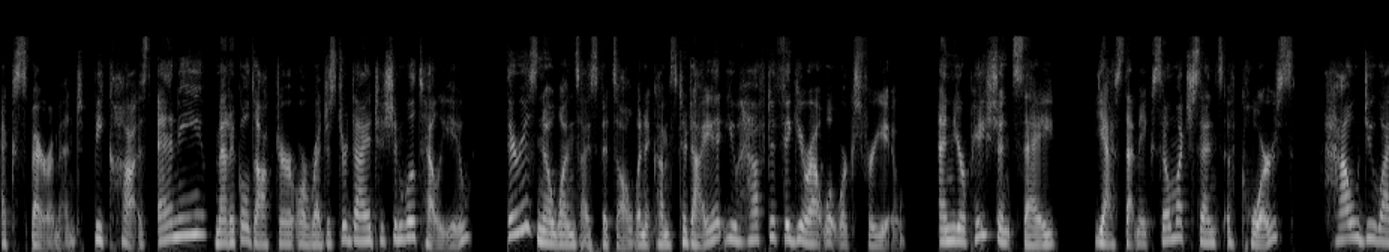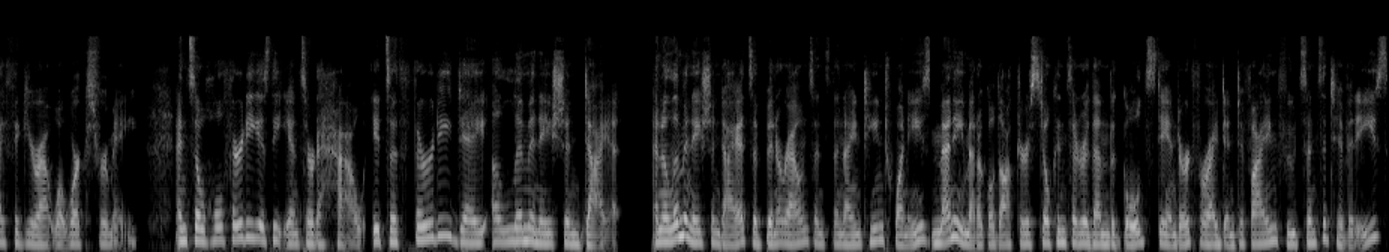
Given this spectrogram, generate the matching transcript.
experiment because any medical doctor or registered dietitian will tell you there is no one size fits all when it comes to diet. You have to figure out what works for you. And your patients say, Yes, that makes so much sense. Of course. How do I figure out what works for me? And so Whole 30 is the answer to how. It's a 30 day elimination diet. And elimination diets have been around since the 1920s. Many medical doctors still consider them the gold standard for identifying food sensitivities.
